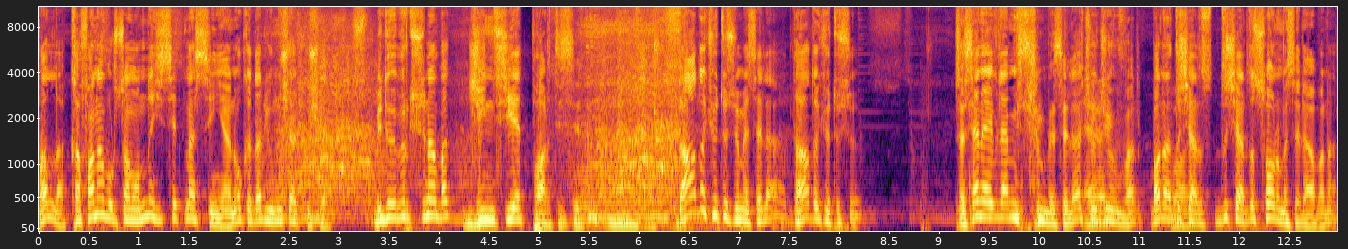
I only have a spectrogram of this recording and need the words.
Valla kafana vursam onu da hissetmezsin yani. O kadar yumuşak bir şey. Bir de öbürküsüne bak. Cinsiyet partisi. Daha da kötüsü mesela. Daha da kötüsü. Mesela sen evlenmişsin mesela. Çocuğun var. Bana Var. dışarı dışarıda sor mesela bana.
